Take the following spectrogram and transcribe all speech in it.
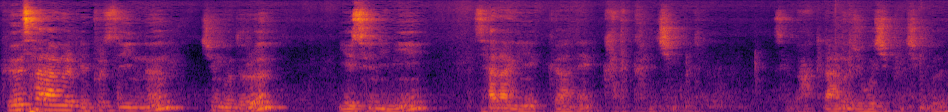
그 사랑을 베풀 수 있는 친구들은 예수님이 사랑이 그 안에 가득한 친구들. 막 나눠주고 싶은 친구들.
